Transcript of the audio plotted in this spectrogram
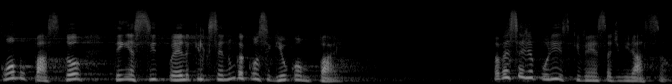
como pastor, tenha sido para ele aquilo que você nunca conseguiu como pai. Talvez seja por isso que vem essa admiração.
